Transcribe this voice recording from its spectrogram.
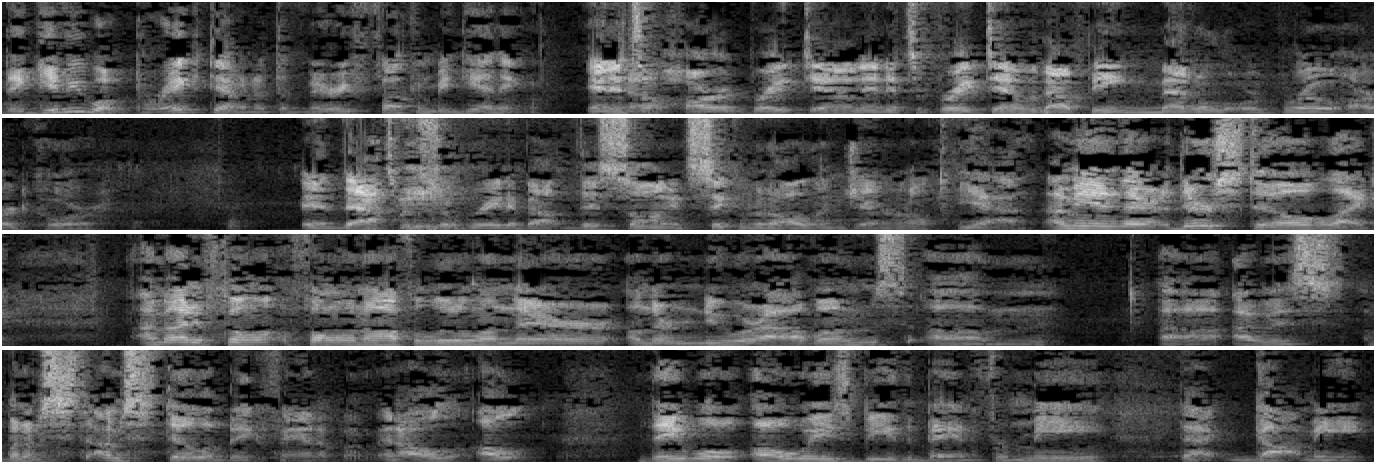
they give you a breakdown at the very fucking beginning, And it's know? a hard breakdown, and it's a breakdown without being metal or bro hardcore. And that's what's so great about this song and Sick of It All in general. Yeah, I mean they're they're still like I might have fall, fallen off a little on their on their newer albums. Um, uh, I was, but I'm st- I'm still a big fan of them, and I'll I'll they will always be the band for me that got me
